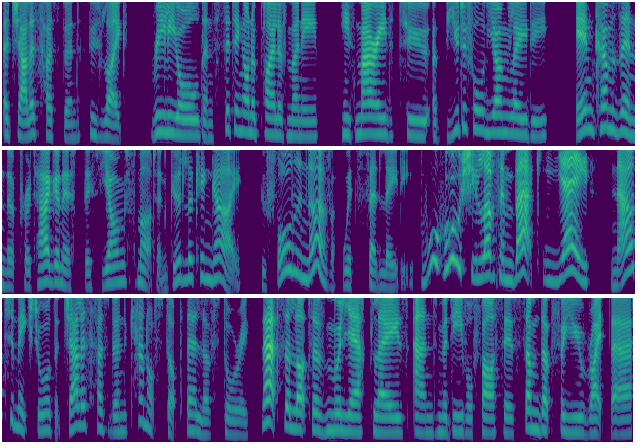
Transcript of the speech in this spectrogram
a jealous husband who's like really old and sitting on a pile of money. He's married to a beautiful young lady in comes in the protagonist, this young, smart, and good looking guy, who falls in love with said lady. Woohoo, she loves him back, yay! Now to make sure the jealous husband cannot stop their love story. That's a lot of Moliere plays and medieval farces summed up for you right there.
